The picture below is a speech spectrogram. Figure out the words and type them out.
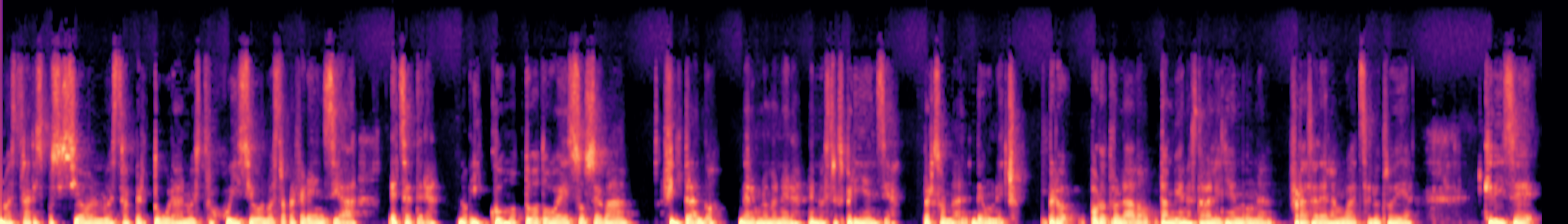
nuestra disposición, nuestra apertura, nuestro juicio, nuestra preferencia, etcétera. ¿no? Y cómo todo eso se va filtrando de alguna manera en nuestra experiencia personal de un hecho. Pero por otro lado, también estaba leyendo una frase de Alan Watts el otro día que dice,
